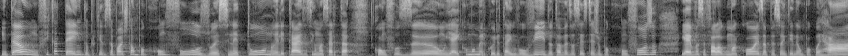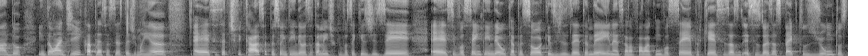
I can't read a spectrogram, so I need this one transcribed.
Então, fica atento, porque você pode estar um pouco confuso. Esse Netuno, ele traz assim uma certa confusão, e aí como o Mercúrio está envolvido, talvez você esteja um pouco confuso, e aí você fala alguma coisa, a pessoa entendeu um pouco errado. Então, a dica para essa sexta de manhã é se certificar se a pessoa entendeu exatamente o que você quis dizer, é, se você entendeu o que a pessoa quis dizer também, né? Se ela falar com você, porque esses, esses dois aspectos juntos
